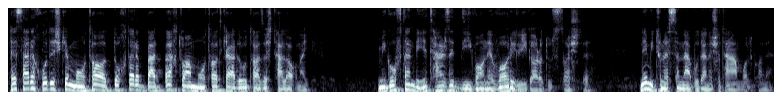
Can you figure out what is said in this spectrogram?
پسر خودش که معتاد دختر بدبخت رو هم معتاد کرده بود تا ازش طلاق نگیره. می‌گفتن به یه طرز دیوانواری لیدا رو دوست داشته. نمی‌تونسته نبودنش رو تحمل کنه.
